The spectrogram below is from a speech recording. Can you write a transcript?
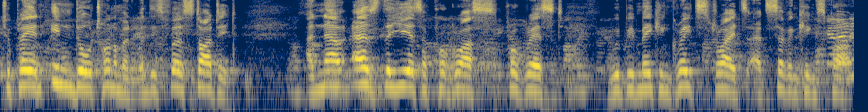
to play an indoor tournament when this first started. And now, as the years have progressed, progressed, we've been making great strides at Seven Kings Park.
